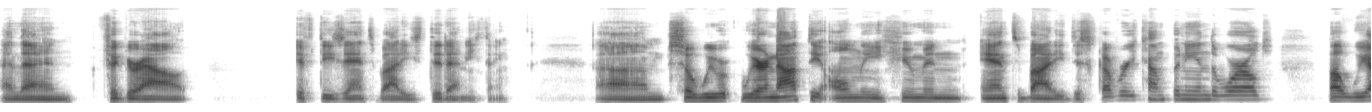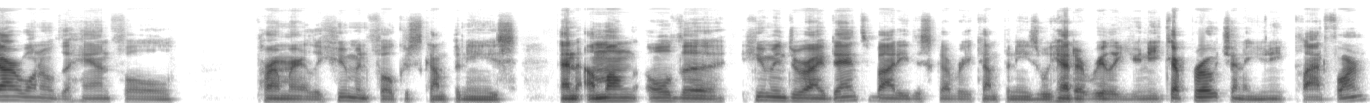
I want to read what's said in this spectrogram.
and then figure out if these antibodies did anything. Um, so we, we are not the only human antibody discovery company in the world, but we are one of the handful primarily human focused companies and among all the human derived antibody discovery companies, we had a really unique approach and a unique platform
